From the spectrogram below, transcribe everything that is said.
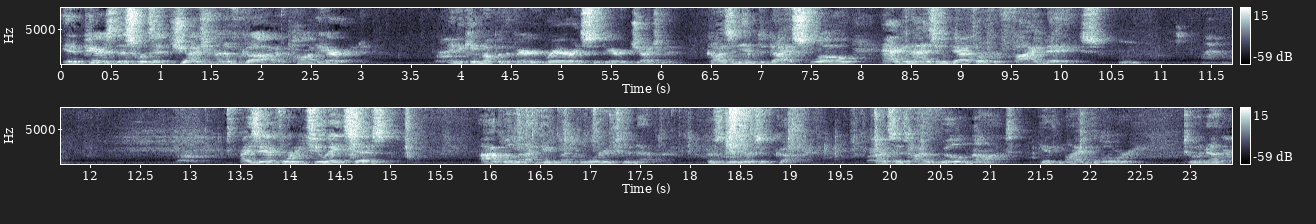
it appears this was a judgment of God upon Herod. And he came up with a very rare and severe judgment, causing him to die a slow, agonizing death over five days. Hmm. Isaiah 42 8 says, I will not give my glory to another. Those are the words of God. God says, I will not give my glory to another.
